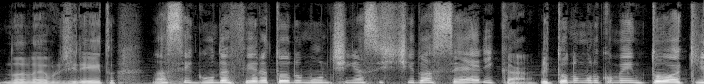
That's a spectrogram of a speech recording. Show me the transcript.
não lembro direito. Na segunda-feira, todo mundo tinha assistido a série, cara. E todo mundo comentou aqui,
